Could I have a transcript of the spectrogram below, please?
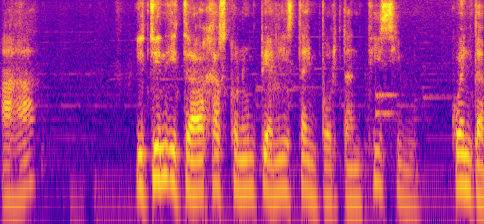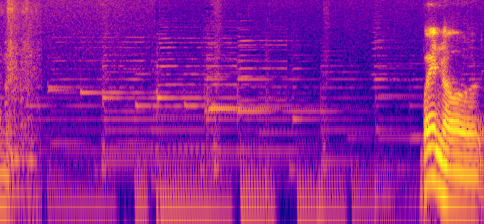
Ajá. Y, trabajas con un pianista importantísimo. Cuéntame. Bueno,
